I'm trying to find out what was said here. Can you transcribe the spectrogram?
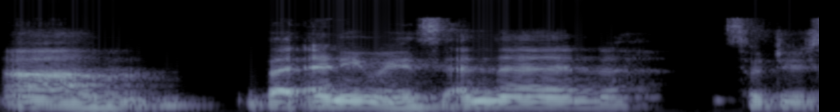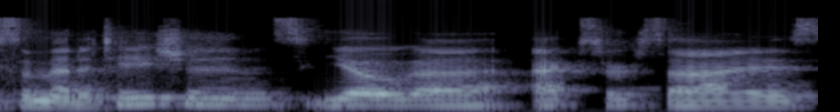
Um, but anyways, and then so do some meditations, yoga, exercise,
